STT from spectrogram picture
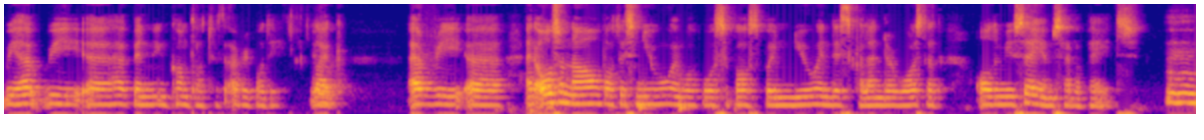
we have we uh, have been in contact with everybody like every uh, and also now what is new and what was supposed to be new in this calendar was that all the museums have a page hmm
